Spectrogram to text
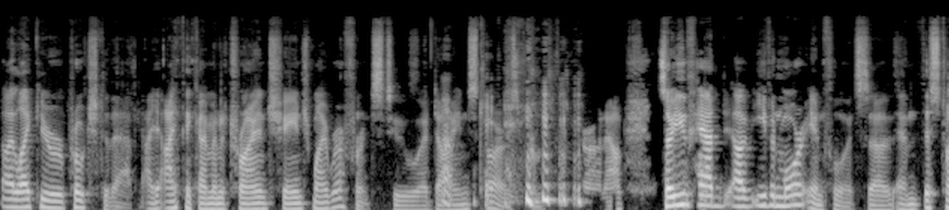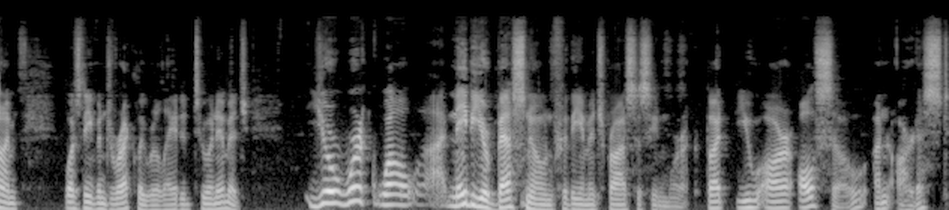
I like your approach to that. I, I think I'm going to try and change my reference to uh, oh, dying oh, okay. stars from So you've had uh, even more influence, uh, and this time wasn't even directly related to an image. Your work, well, uh, maybe you're best known for the image processing work, but you are also an artist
